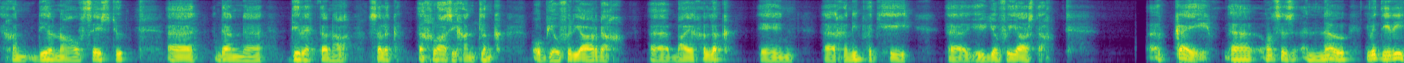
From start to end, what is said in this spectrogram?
ek gaan deur na half 6 toe, uh, dan uh, direct daarna sal ek een glasie gaan klink op jou verjaardag. Uh, baie geluk en uh, geniet wat jy uh, jou verjaarsdag. Ok, uh, ons is nou, jy weet hierdie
